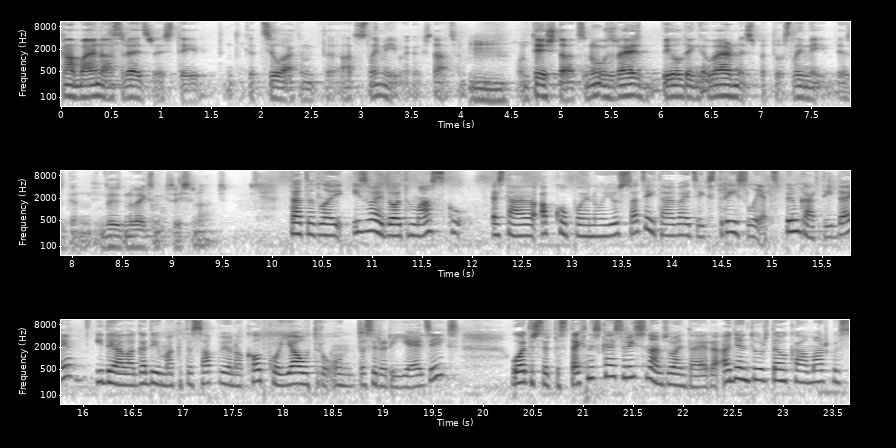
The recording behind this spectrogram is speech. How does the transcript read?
kā mainās redzes, respektīvi, kad cilvēkam ir acu slimība vai kaut kas tāds. Un, mm. un tieši tāds, nu, uzreiz building awareness par to slimību diezgan, diezgan veiksmīgs risinājums. Tātad, lai izveidotu masku, es tā apkopoju no jūsu sacītāja, vajadzīgs trīs lietas. Pirmkārt, ideja. Ideālā gadījumā, ka tas apvieno kaut ko jautru un tas ir arī jēdzīgs. Uh, Otrs ir tas tehniskais risinājums, vai tā ir aģentūra tev kā Markus,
